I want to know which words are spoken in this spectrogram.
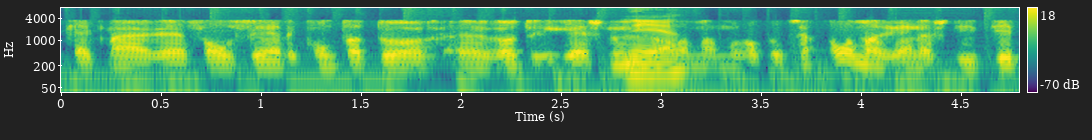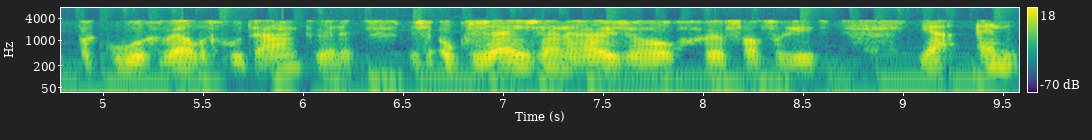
kijk maar, uh, Valverde komt dat door, uh, Rodriguez, noem Ja. ze allemaal maar op. Het zijn allemaal renners die dit parcours geweldig goed aankunnen. Dus ook zij zijn huizenhoog uh, favoriet. Ja, en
